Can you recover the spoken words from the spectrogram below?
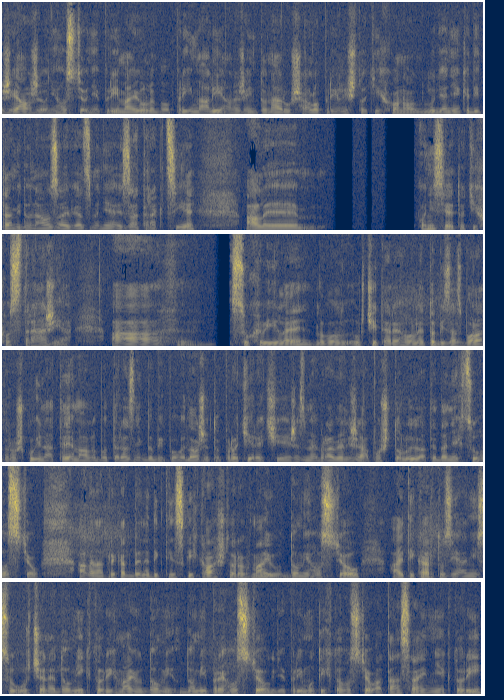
žiaľ, že oni hostov nepríjmajú, lebo príjmali, ale že im to narúšalo príliš to ticho. No, ľudia niekedy tam idú naozaj viac menej aj z atrakcie, ale oni si aj to ticho strážia. A sú chvíle, lebo určité rehole, to by zase bola trošku iná téma, lebo teraz niekto by povedal, že to protirečie, že sme vraveli, že apoštolujú a teda nechcú hostov. Ale napríklad v benediktínskych kláštoroch majú domy hostov, aj tí kartuziani sú určené domy, ktorých majú domy, domy pre hostov, kde príjmu týchto hostov a tam sa im niektorí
